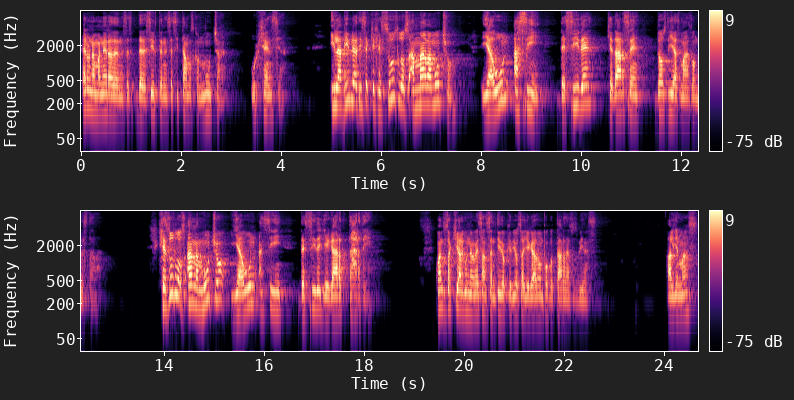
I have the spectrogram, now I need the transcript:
Era una manera de, de decirte necesitamos con mucha urgencia. Y la Biblia dice que Jesús los amaba mucho y aún así decide quedarse dos días más donde estaba. Jesús los ama mucho y aún así decide llegar tarde. ¿Cuántos aquí alguna vez han sentido que Dios ha llegado un poco tarde a sus vidas? ¿Alguien más?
